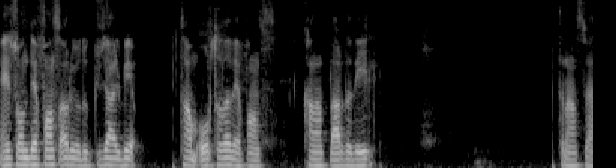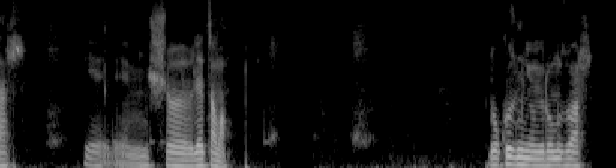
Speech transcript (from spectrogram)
En son defans arıyorduk. Güzel bir tam ortada defans. Kanatlarda değil. Transfer diyelim şöyle tamam. 9 milyon euromuz var.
